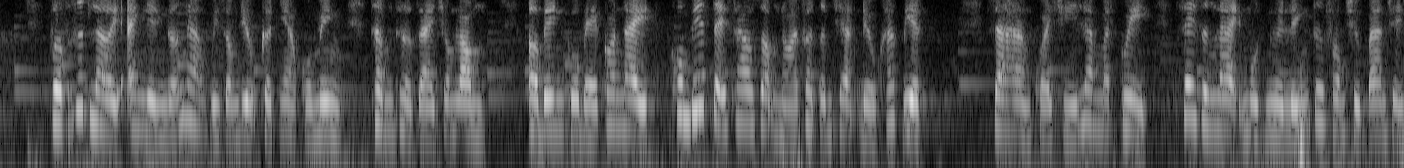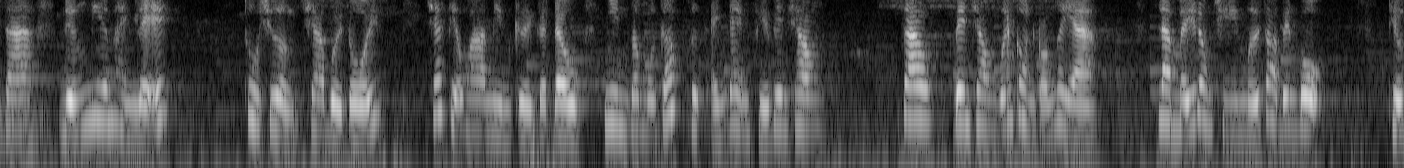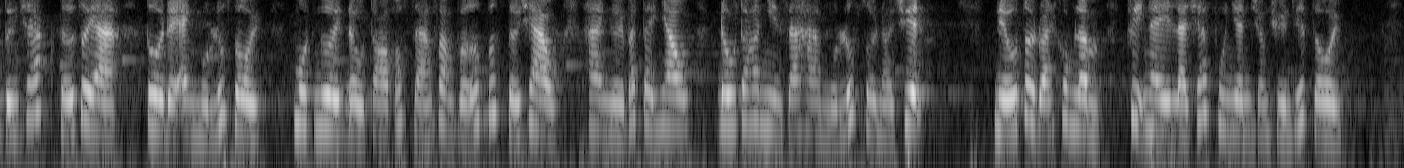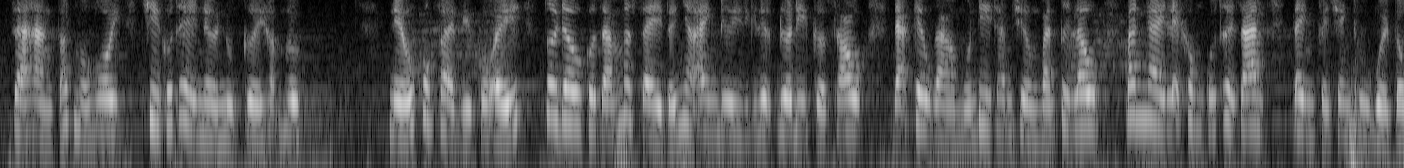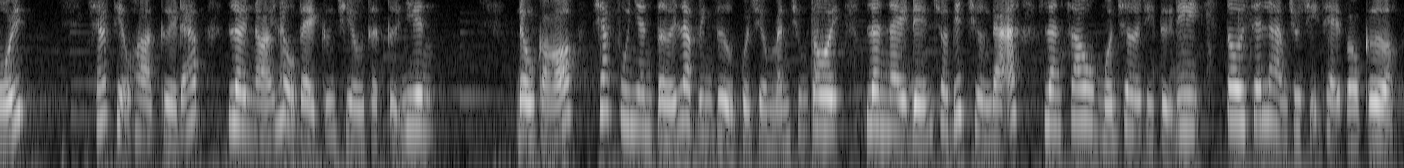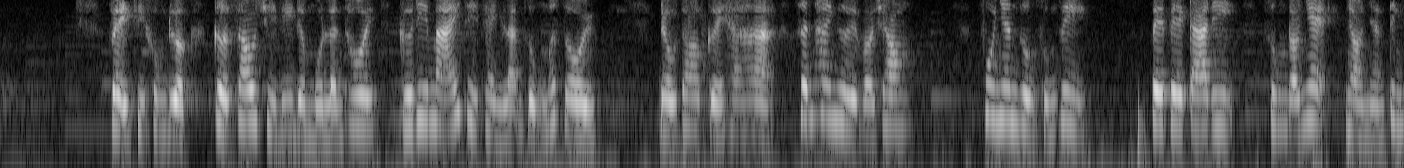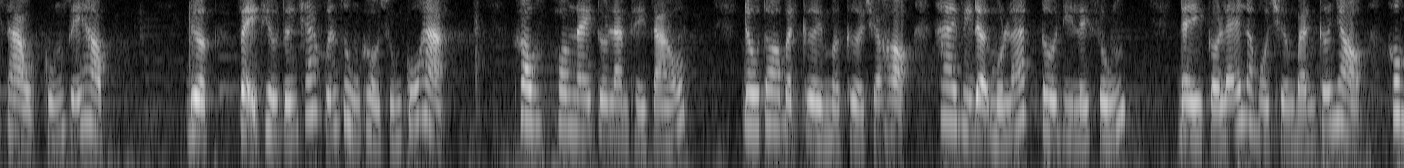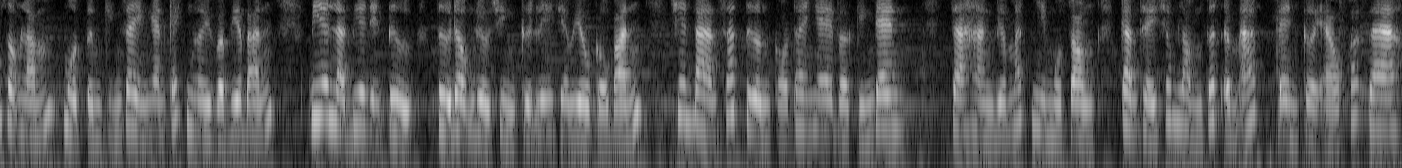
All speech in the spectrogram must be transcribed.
Vừa dứt lời, anh liền ngỡ ngàng vì dòng điệu cợt nhả của mình, thầm thở dài trong lòng. Ở bên cô bé con này, không biết tại sao giọng nói và tâm trạng đều khác biệt. Gia hàng khoái chí làm mặt quỷ, xe dừng lại một người lính từ phòng trực ban chạy ra, đứng nghiêm hành lễ. Thủ trưởng, chào buổi tối. Trác Thiệu Hoa mỉm cười gật đầu, nhìn vào một góc rực ánh đèn phía bên trong. Sao, bên trong vẫn còn có người à? Là mấy đồng chí mới vào bên bộ. Thiếu tướng Trác, tới rồi à? Tôi đợi anh một lúc rồi. Một người đầu to vóc dáng vạm vỡ bước tới chào, hai người bắt tay nhau, đầu to nhìn ra hàng một lúc rồi nói chuyện. Nếu tôi đoán không lầm, vị này là chép phu nhân trong truyền thuyết rồi. Gia hàng toát mồ hôi, chỉ có thể nở nụ cười hậm hực. Nếu không phải vì cô ấy, tôi đâu có dám mặt dày tới nhà anh đưa, đưa, đưa đi cửa sau, đã kêu gào muốn đi thăm trường bán từ lâu, ban ngày lại không có thời gian, đành phải tranh thủ buổi tối. Trác Thiệu Hòa cười đáp, lời nói lộ vẻ cương chiều thật tự nhiên. Đâu có, Trác phu nhân tới là vinh dự của trường bắn chúng tôi, lần này đến cho biết trường đã, lần sau muốn chơi thì tự đi, tôi sẽ làm cho chị thẻ vào cửa. Vậy thì không được, cửa sau chỉ đi được một lần thôi, cứ đi mãi thì thành lạm dụng mất rồi. Đầu to cười hà hà, dẫn hai người vào trong. Phu nhân dùng súng gì? PPK đi, súng đó nhẹ, nhỏ nhắn tinh xảo, cũng dễ học. Được, vậy thiếu tướng Trác vẫn dùng khẩu súng cũ hả? Không, hôm nay tôi làm thầy giáo. Đầu to bật cười mở cửa cho họ, hai vị đợi một lát tôi đi lấy súng. Đây có lẽ là một trường bắn cỡ nhỏ, không rộng lắm, một tấm kính dày ngăn cách người và bia bắn. Bia là bia điện tử, tự động điều chỉnh cự ly theo yêu cầu bắn. Trên bàn sát tường có tai nghe và kính đen. Gia hàng đưa mắt nhìn một vòng, cảm thấy trong lòng rất ấm áp, bèn cởi áo khoác ra.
